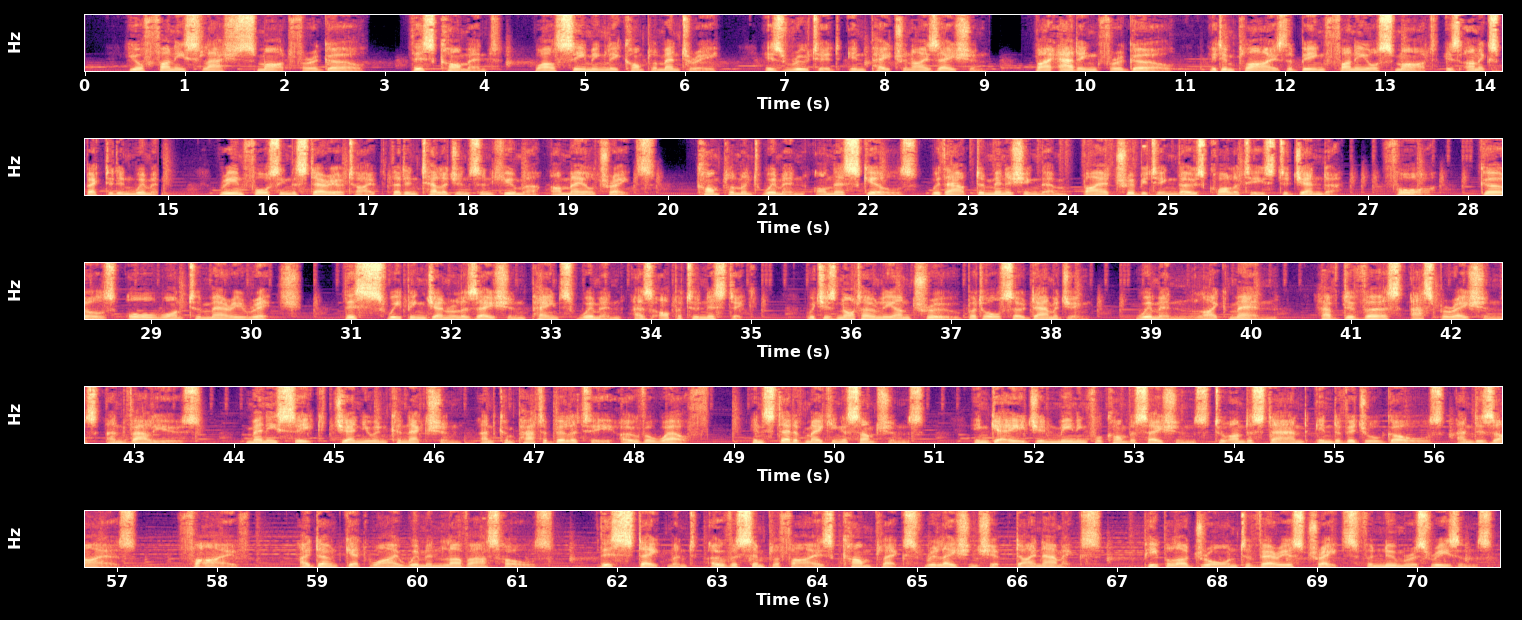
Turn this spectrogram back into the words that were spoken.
You're funny slash smart for a girl. This comment, while seemingly complimentary, is rooted in patronization. By adding for a girl, it implies that being funny or smart is unexpected in women, reinforcing the stereotype that intelligence and humor are male traits. Compliment women on their skills without diminishing them by attributing those qualities to gender. 4. Girls all want to marry rich. This sweeping generalization paints women as opportunistic, which is not only untrue but also damaging. Women, like men, have diverse aspirations and values. Many seek genuine connection and compatibility over wealth. Instead of making assumptions, engage in meaningful conversations to understand individual goals and desires. 5. I don't get why women love assholes. This statement oversimplifies complex relationship dynamics. People are drawn to various traits for numerous reasons,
